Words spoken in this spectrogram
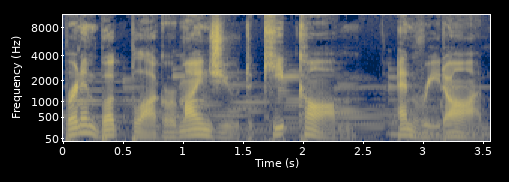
Brennan Book Blog reminds you to keep calm and read on.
